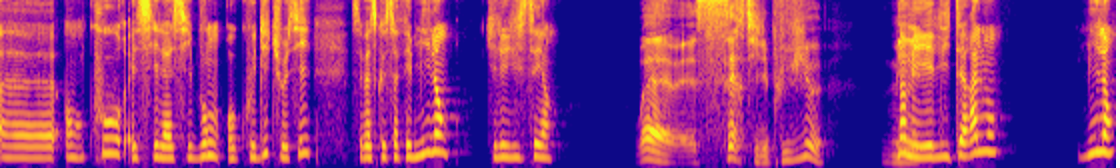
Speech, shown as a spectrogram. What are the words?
euh, en cours et s'il est si bon au Quidditch aussi, c'est parce que ça fait mille ans qu'il est lycéen. ouais certes il est plus vieux mais... Non, mais littéralement. Mille ans.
